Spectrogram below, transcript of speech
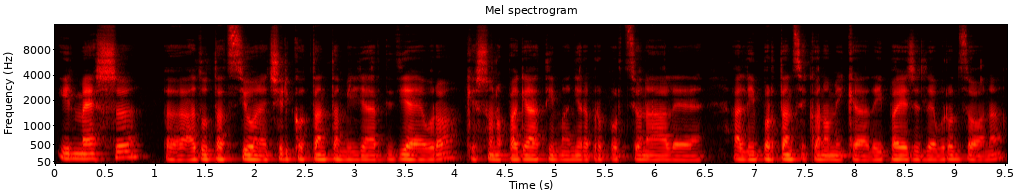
Il MES eh, ha dotazione circa 80 miliardi di euro che sono pagati in maniera proporzionale all'importanza economica dei paesi dell'Eurozona.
